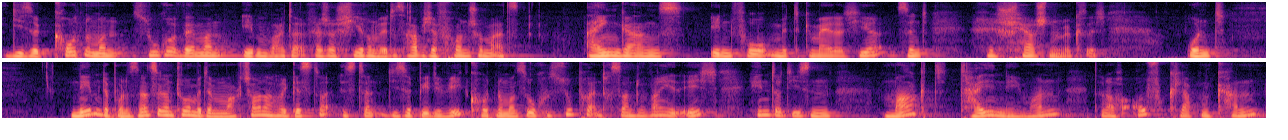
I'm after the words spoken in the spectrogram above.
diese Codenummern-Suche, wenn man eben weiter recherchieren will. Das habe ich ja vorhin schon mal als Eingangsinfo mitgemeldet. Hier sind Recherchen möglich. Und neben der Bundesnetzagentur mit dem Marktschaunerregister ist dann diese BDW-Codenummernsuche super interessant, weil ich hinter diesen Marktteilnehmern dann auch aufklappen kann,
